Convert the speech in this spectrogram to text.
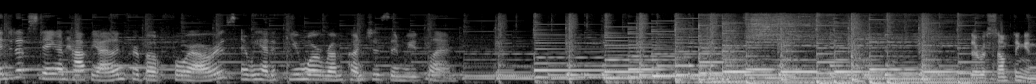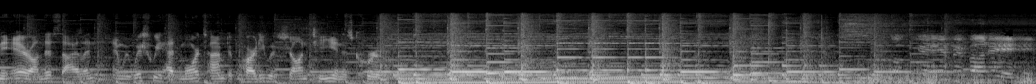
Ended up staying on Happy Island for about four hours and we had a few more rum punches than we had planned. There was something in the air on this island, and we wish we had more time to party with Janti and his crew. Okay, everybody,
